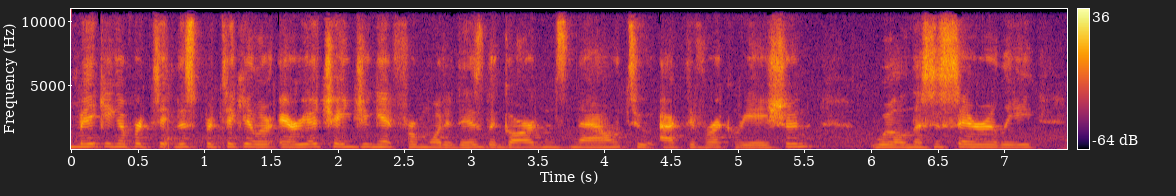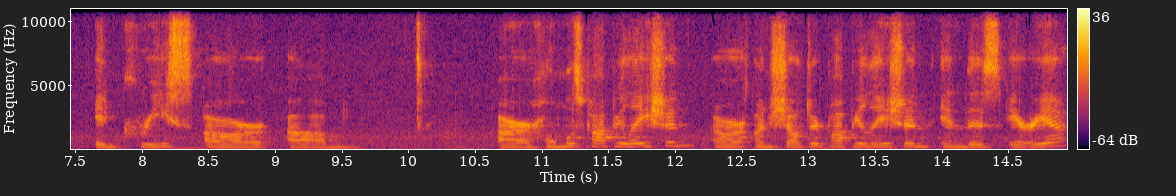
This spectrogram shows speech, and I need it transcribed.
making a partic- this particular area, changing it from what it is, the gardens now, to active recreation, will necessarily increase our um, our homeless population, our unsheltered population in this area.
